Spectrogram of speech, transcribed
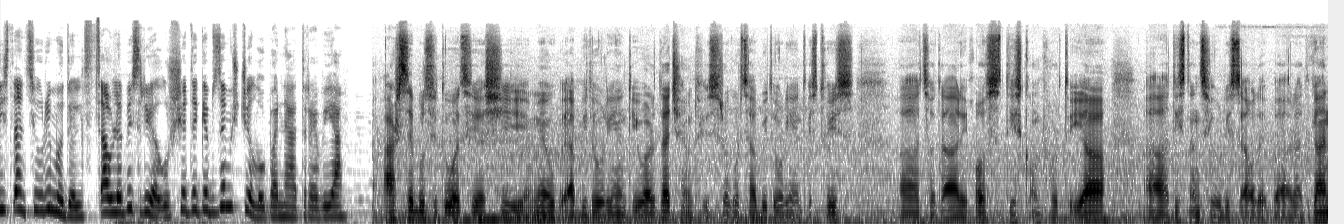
დისტანციური მოდელით სწავლების რეალურ შედეგებზე მსჯელობა ნადრევია. არსებულ სიტუაციაში მე უკვე აბიტურიენტი ვარ და ჩემთვის როგორც აბიტურიენტისთვის ცოტა არ იყოს დისკომფორტია დისტანციური სწავლება, რადგან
